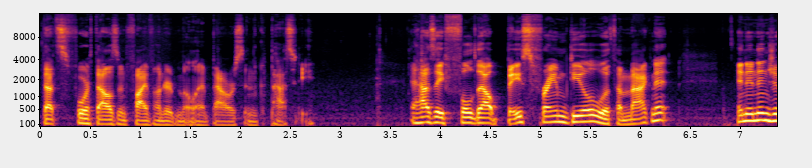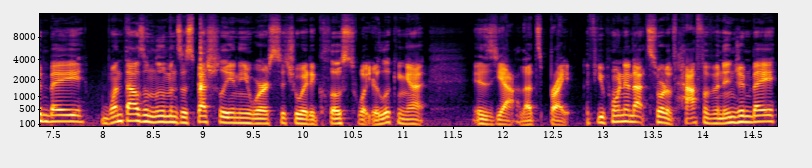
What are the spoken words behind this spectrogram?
That's 4500 milliamp hours in capacity. It has a fold out base frame deal with a magnet. In an engine bay, 1000 lumens, especially anywhere situated close to what you're looking at, is yeah, that's bright. If you point it at sort of half of an engine bay,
